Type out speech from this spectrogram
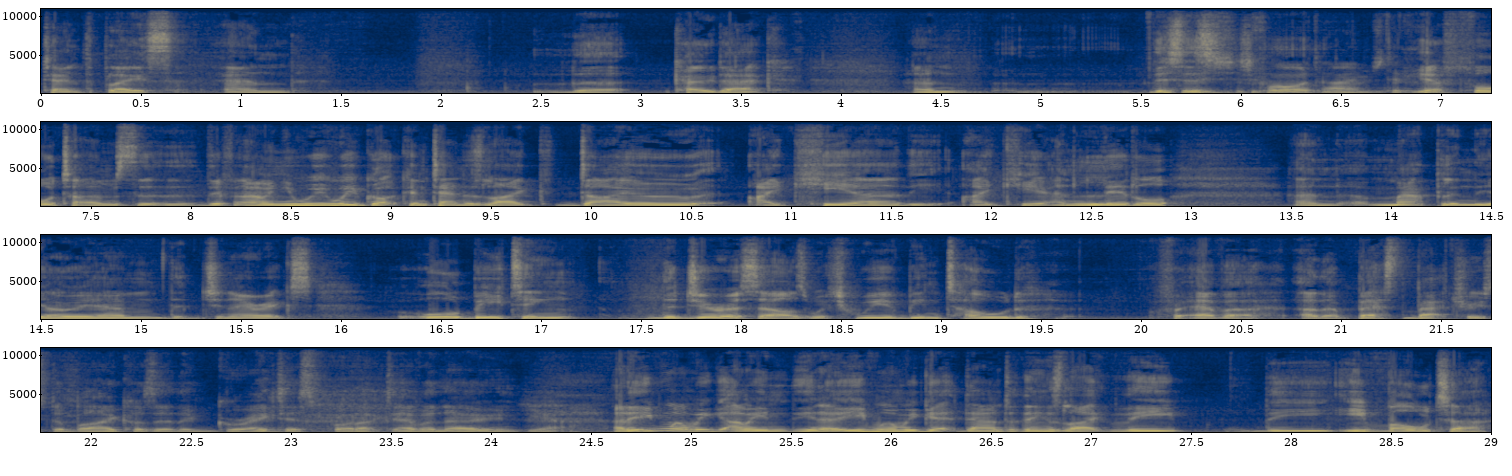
tenth place and the Kodak, and this is, This is four times different. yeah four times the, the different. I mean, we we've got contenders like Dio, IKEA, the IKEA, and Lidl, and Maplin, the OEM, the generics, all beating the Duracells, which we've been told forever are the best batteries to buy because they're the greatest product ever known. Yeah. And even when we, I mean, you know, even when we get down to things like the the Evolta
